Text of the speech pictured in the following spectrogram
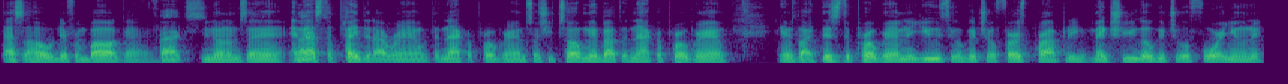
that's a whole different ball game. Facts. You know what I'm saying? And Facts. that's the play that I ran with the NACA program. So she told me about the NACA program. It was like, this is the program to use to go get your first property. Make sure you go get you a four unit.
